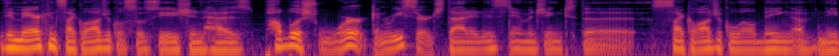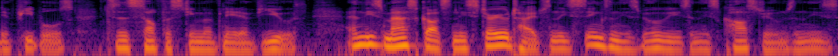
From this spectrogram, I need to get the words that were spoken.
the American Psychological Association has published work and research that it is damaging to the psychological well being of Native peoples, to the self esteem of Native youth. And these mascots and these stereotypes and these things in these movies and these costumes and these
